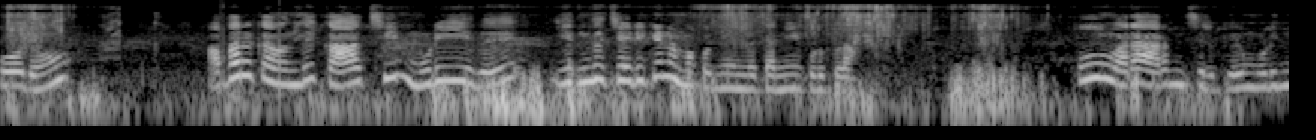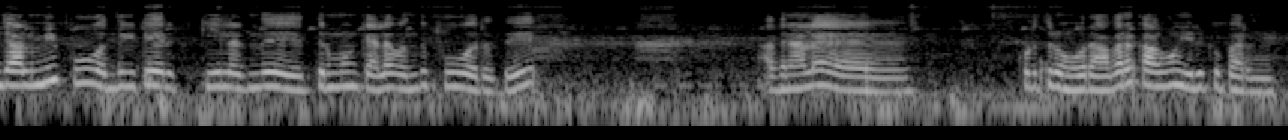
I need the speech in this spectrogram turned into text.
போதும். அவரைக்காய் வந்து காய்ச்சி முடியுது. இந்த செடிக்கும் நம்ம கொஞ்சம் இந்த தண்ணியை கொடுக்கலாம். பூ வர ஆரம்பிச்சிருக்கு. முடிஞ்சாலுமே பூ வந்துக்கிட்டே இருக்கு. கீழேருந்து திரும்பவும் கிளை வந்து பூ வருது. அதனால் கொடுத்துருவோம். ஒரு அவரைக்காவும் இருக்குது பாருங்கள்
